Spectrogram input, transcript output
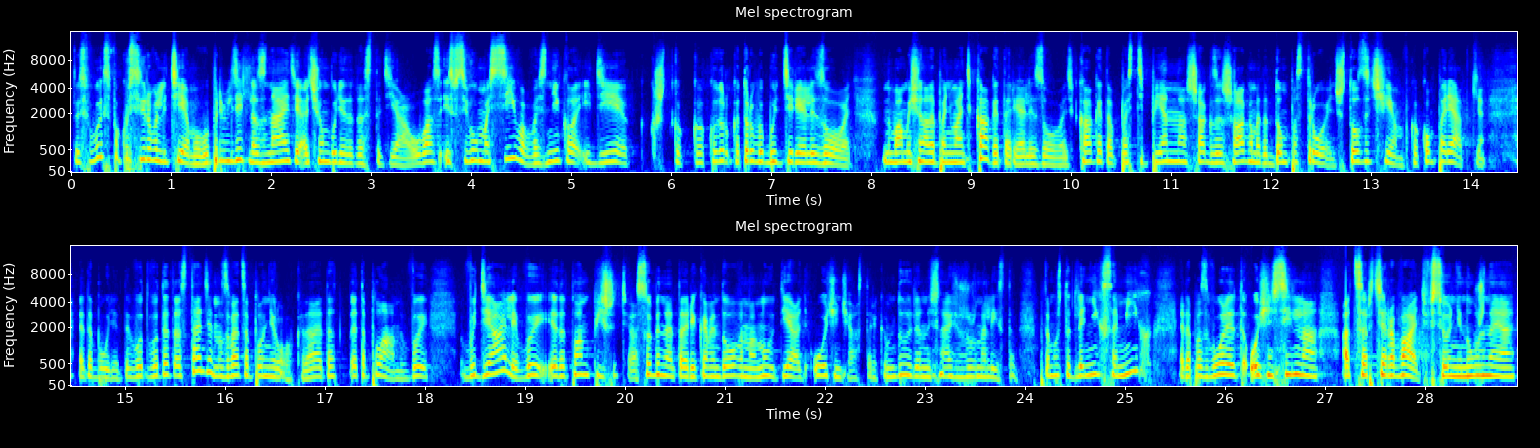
То есть вы сфокусировали тему, вы приблизительно знаете, о чем будет эта статья. У вас из всего массива возникла идея который вы будете реализовывать. Но вам еще надо понимать, как это реализовывать, как это постепенно, шаг за шагом этот дом построить, что зачем, в каком порядке это будет. И вот, вот эта стадия называется планировка, да, это, это план. Вы в идеале вы этот план пишете. Особенно это рекомендовано, ну, я очень часто рекомендую для начинающих журналистов, потому что для них самих это позволит очень сильно отсортировать все ненужное,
